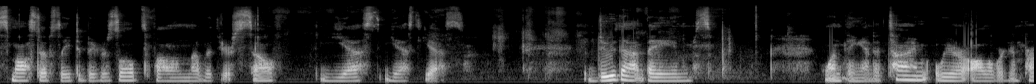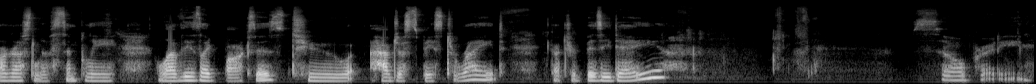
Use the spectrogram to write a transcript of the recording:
Small steps lead to big results. Fall in love with yourself Yes, yes, yes. Do that, babes. One thing at a time. We are all a work in progress. Live simply. Love these like boxes to have just space to write. Got your busy day. So pretty.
